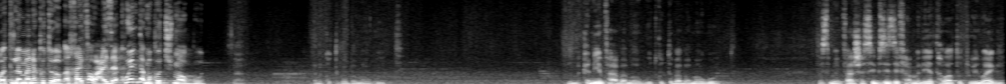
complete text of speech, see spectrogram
وقت لما أنا كنت ببقى خايفة وعايزاك وأنت ما كنتش موجود. لا. أنا كنت ببقى موجود. لما كان ينفع أبقى موجود كنت ببقى موجود. بس ما ينفعش أسيب زيزي في عملياتها وقت طويل وأجي.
